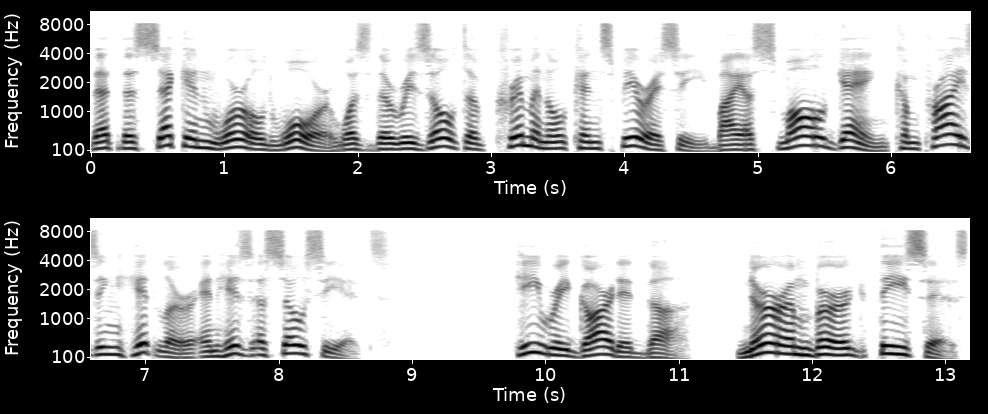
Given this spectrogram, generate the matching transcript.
that the Second World War was the result of criminal conspiracy by a small gang comprising Hitler and his associates. He regarded the Nuremberg thesis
